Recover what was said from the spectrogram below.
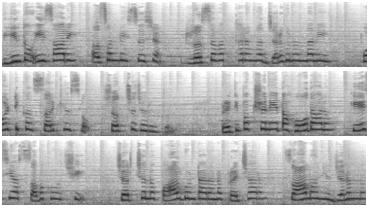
దీంతో ఈసారి అసెంబ్లీ సెషన్ రసవత్తరంగా జరగనుందని పొలిటికల్ సర్కిల్స్లో చర్చ జరుగుతుంది. ప్రతిపక్ష నేత హోదాలో కేసీఆర్ సభకు వచ్చి చర్చల్లో పాల్గొంటారన్న ప్రచారం సామాన్య జనంలో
